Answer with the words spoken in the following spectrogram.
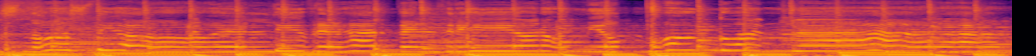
Dios nos dio el libre albedrío, no me opongo a nada.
